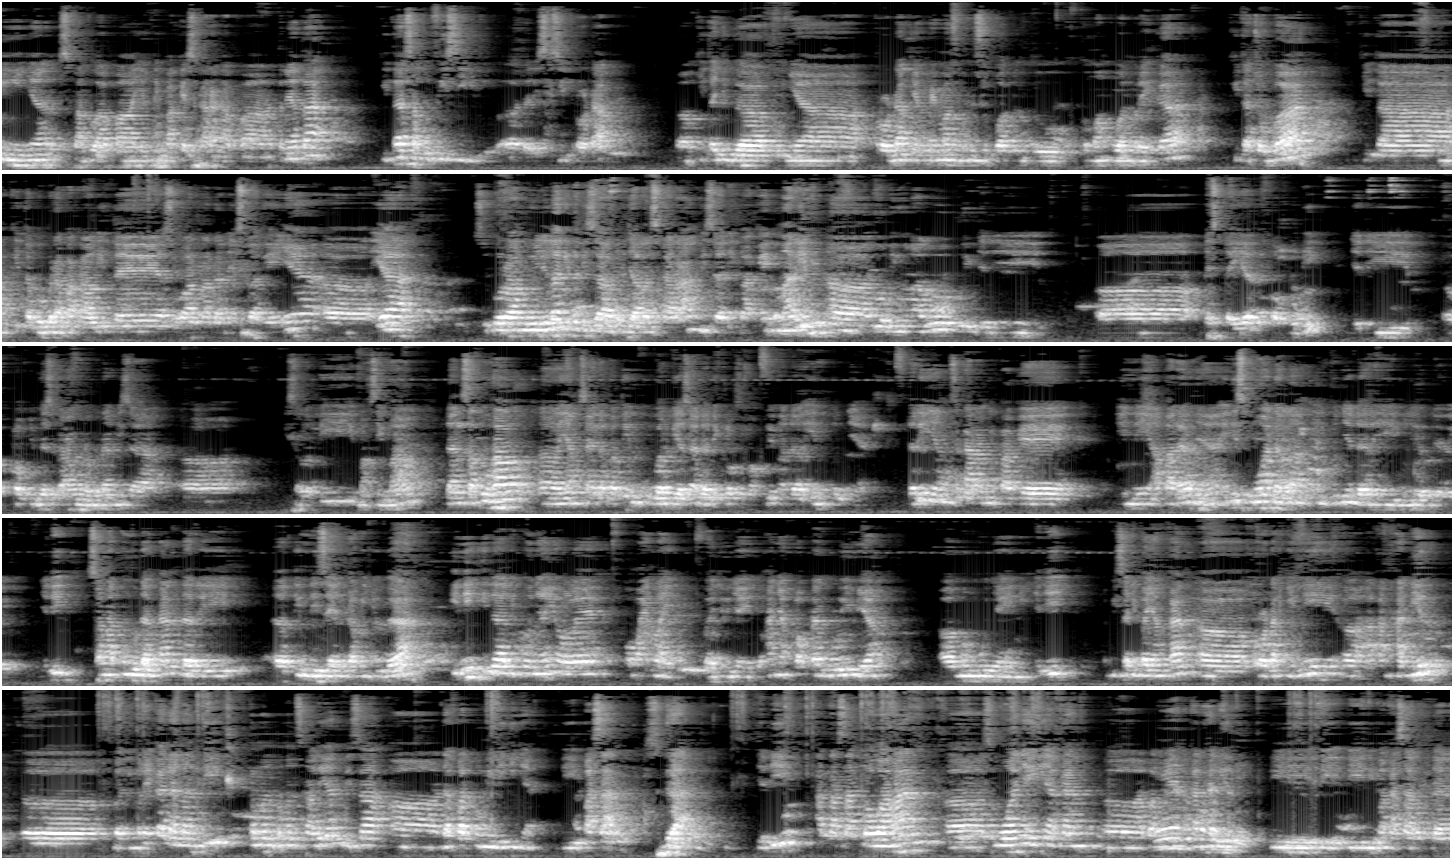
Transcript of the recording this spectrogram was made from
pinginnya sepatu apa yang dipakai sekarang apa. Ternyata kita satu visi gitu uh, dari sisi produk. Uh, kita juga punya produk yang memang mensupport untuk kemampuan mereka. Kita coba kita kita beberapa kali tes warna dan lain sebagainya. Uh, ya syukur alhamdulillah kita bisa berjalan sekarang bisa dipakai. Kemarin uh, dua minggu lalu gue jadi uh, best player of the week. Jadi juga sekarang mudah-mudahan bisa uh, bisa lebih maksimal. Dan satu hal uh, yang saya dapatin luar biasa dari klub sama tim adalah inputnya. Dari yang sekarang dipakai ini aparelnya ini semua adalah inputnya dari beliau dari jadi sangat memudahkan dari uh, tim desain kami juga. Ini tidak dipunyai oleh pemain lain bajunya itu. Hanya Klopp dan Buim yang uh, mempunyai ini. Jadi bisa dibayangkan uh, produk ini uh, akan hadir sekalian bisa uh, dapat memilikinya di pasar segera. Jadi atasan bawahan uh, semuanya ini akan uh, apa namanya akan hadir di, di, di, di Makassar. Dan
